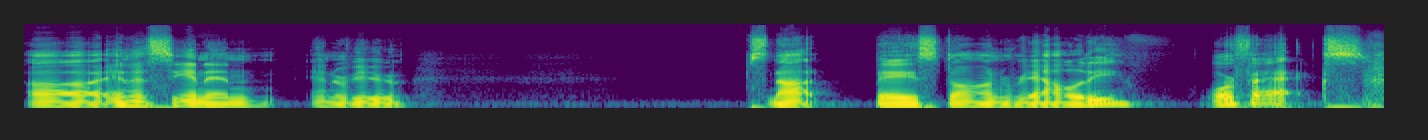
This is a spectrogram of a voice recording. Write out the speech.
uh, in a CNN interview, it's not based on reality or facts.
